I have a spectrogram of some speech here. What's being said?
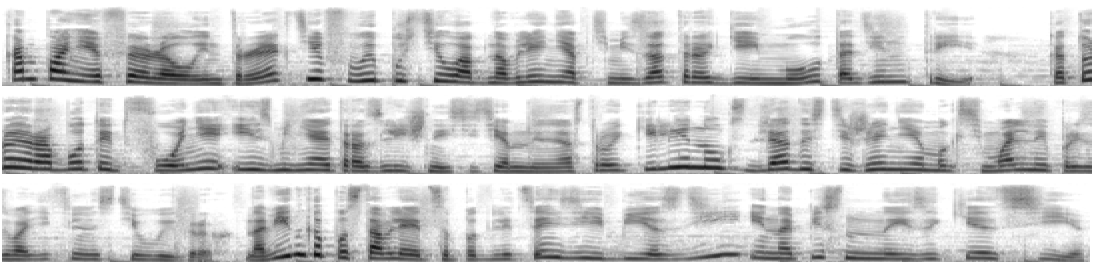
Компания Feral Interactive выпустила обновление оптимизатора Game Mode 1.3, который работает в фоне и изменяет различные системные настройки Linux для достижения максимальной производительности в играх. Новинка поставляется под лицензией BSD и написана на языке C.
